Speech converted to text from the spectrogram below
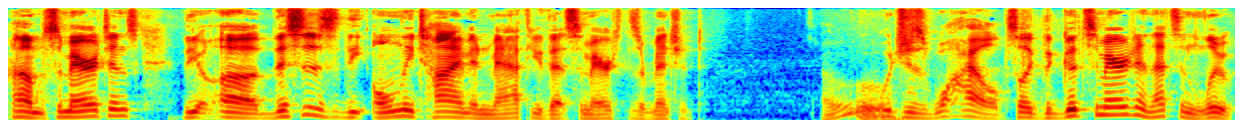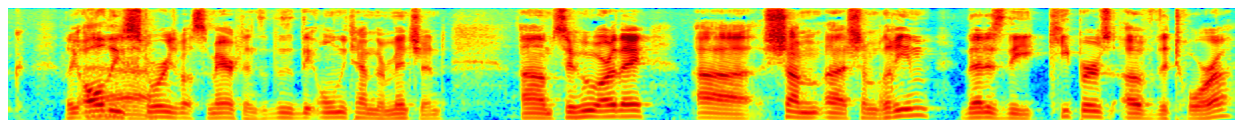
Um, Samaritans. The uh, this is the only time in Matthew that Samaritans are mentioned, Ooh. which is wild. So like the Good Samaritan, that's in Luke. Like all these Ah. stories about Samaritans, this is the only time they're mentioned. Um, so who are they? Uh, Sham, uh, Shamrim, that is the keepers of the Torah.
